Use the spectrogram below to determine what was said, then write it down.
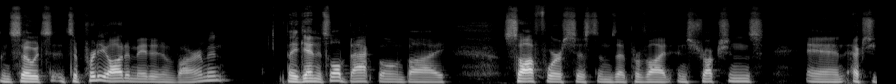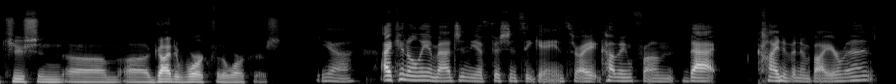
And so it's it's a pretty automated environment. But again, it's all backboned by software systems that provide instructions and execution um, uh, guided work for the workers. Yeah, I can only imagine the efficiency gains, right, coming from that kind of an environment.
